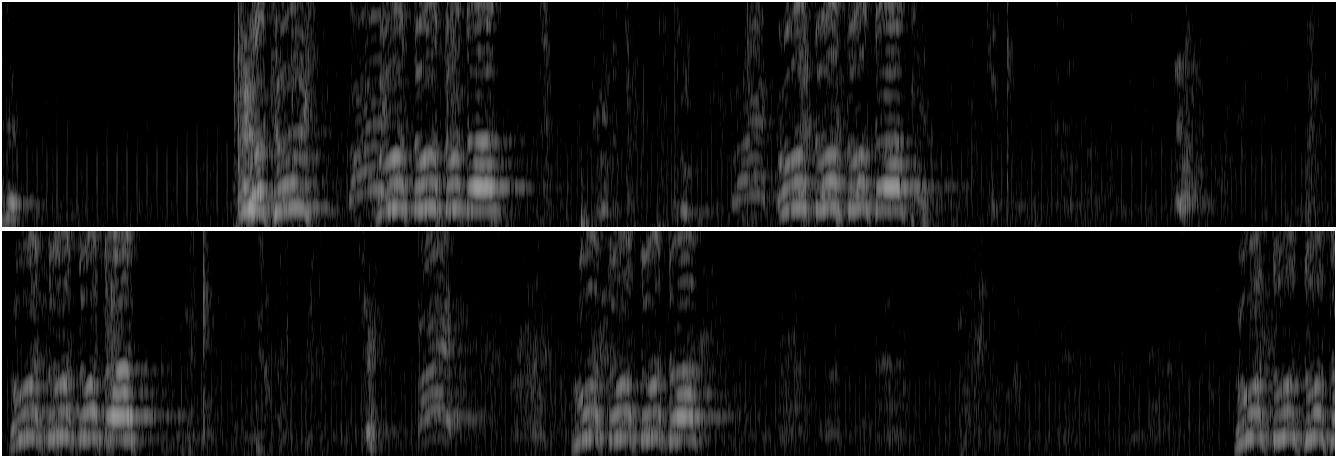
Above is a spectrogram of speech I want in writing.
去！我停！我要得得得！我得得得！得得得！我要得得得！我得得得！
